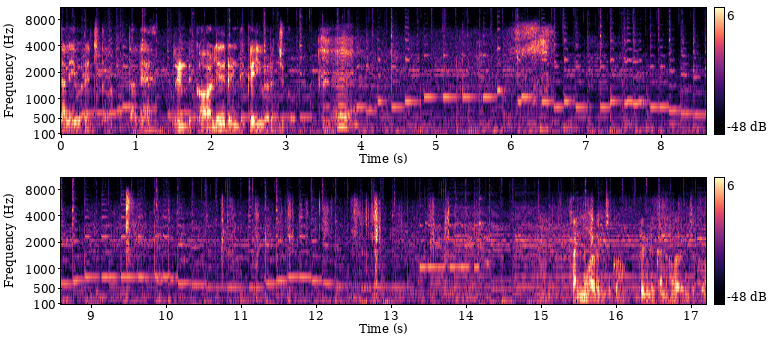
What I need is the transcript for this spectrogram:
தலை வரைஞ்சிக்கலாம். தலை ரெண்டு கால் ரெண்டு கை வரைஞ்சிக்கோ. கண்ணு வரைஞ்சிக்கோ ரெண்டு கண்ணு வரைஞ்சிக்கோ.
